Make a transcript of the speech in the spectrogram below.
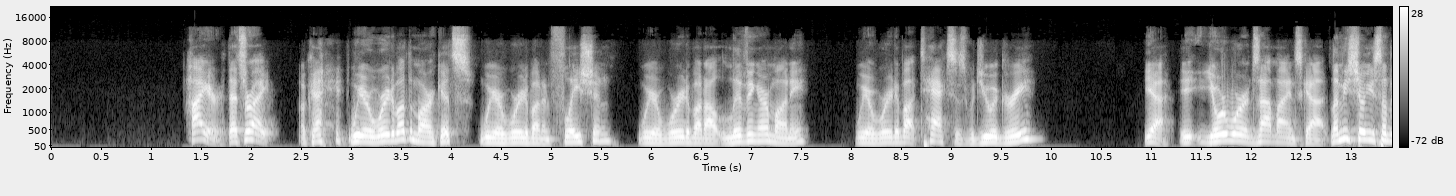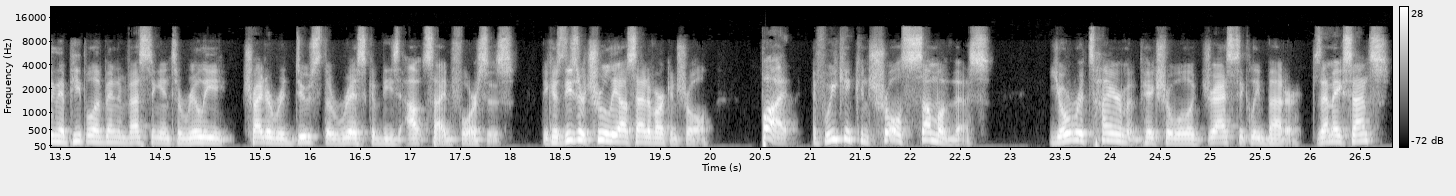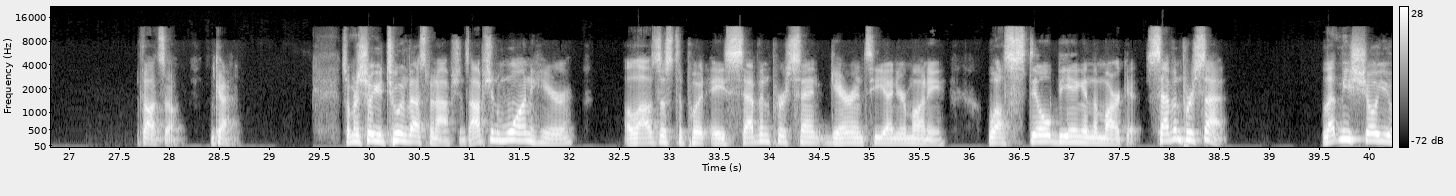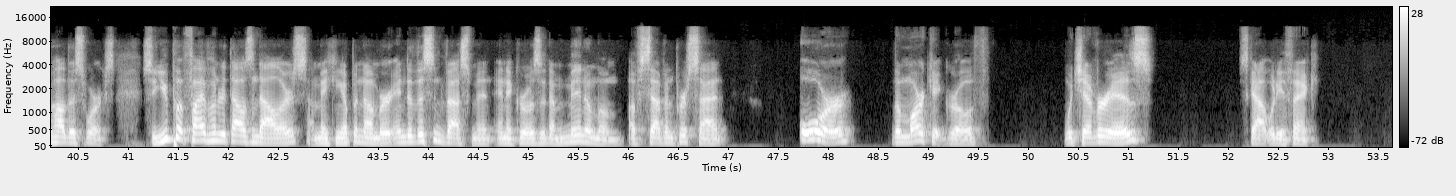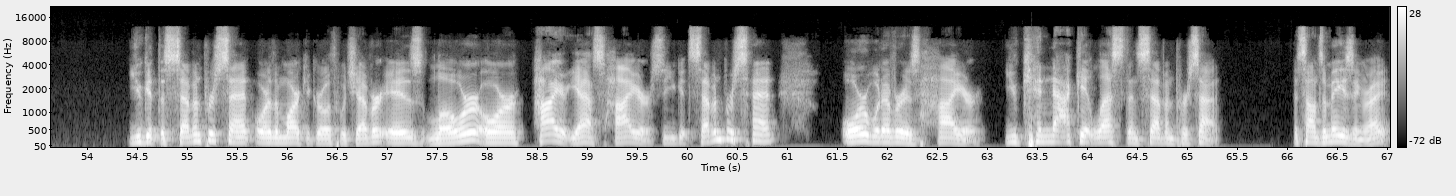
Higher. That's right. Okay. We are worried about the markets. We are worried about inflation. We are worried about outliving our money we are worried about taxes. Would you agree? Yeah, your words, not mine, Scott. Let me show you something that people have been investing in to really try to reduce the risk of these outside forces because these are truly outside of our control. But if we can control some of this, your retirement picture will look drastically better. Does that make sense? Thought so. Okay. So I'm going to show you two investment options. Option one here allows us to put a 7% guarantee on your money while still being in the market. 7%. Let me show you how this works. So you put $500,000, I'm making up a number, into this investment and it grows at a minimum of 7% or the market growth, whichever is. Scott, what do you think? You get the 7% or the market growth, whichever is lower or higher. Yes, higher. So you get 7% or whatever is higher. You cannot get less than 7%. It sounds amazing, right?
